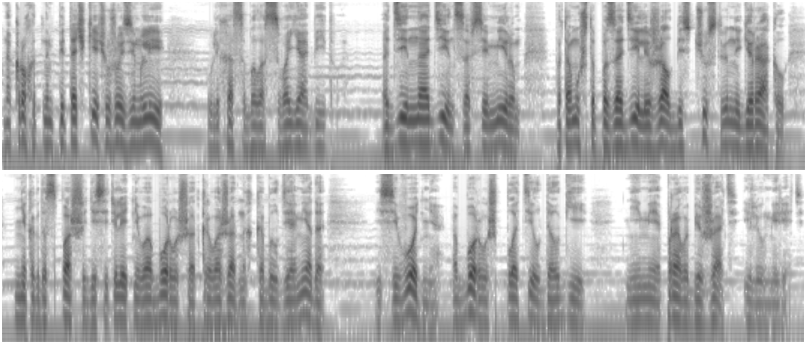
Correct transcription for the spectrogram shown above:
на крохотном пятачке чужой земли, у Лихаса была своя битва. Один на один со всем миром, потому что позади лежал бесчувственный Геракл, некогда спасший десятилетнего оборвыша от кровожадных кобыл Диомеда, и сегодня оборвыш платил долги, не имея права бежать или умереть.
